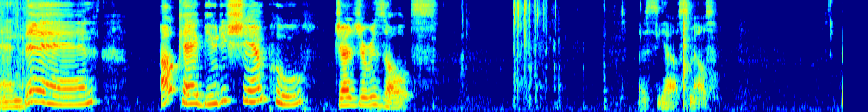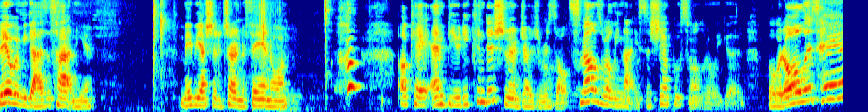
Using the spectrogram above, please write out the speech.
And then, okay, Beauty Shampoo. Judge your results. Let's see how it smells. Bear with me, guys. It's hot in here. Maybe I should have turned the fan on. Okay, and beauty conditioner judge results. Smells really nice. The shampoo smells really good. But with all this hair,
